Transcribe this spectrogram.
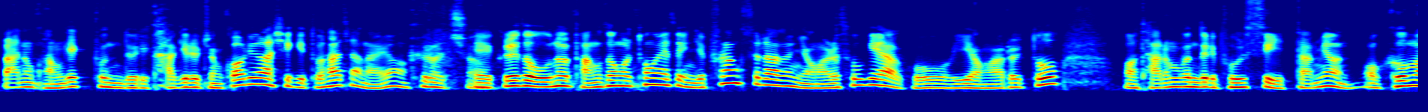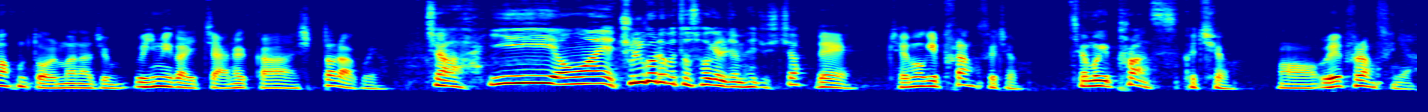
많은 관객분들이 가기를 좀 꺼려하시기도 하잖아요. 그렇죠. 예, 그래서 오늘 방송을 통해서 이제 프랑스라는 영화를 소개하고 이 영화를 또 어, 다른 분들이 볼 수 있다면 어, 그것만큼 또 얼마나 좀 의미가 있지 않을까 싶더라고요. 자, 이 영화의 줄거리부터 소개를 좀 해주시죠. 네, 제목이 프랑스죠. 제목이 프랑스. 그렇죠. 어, 왜 프랑스냐?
